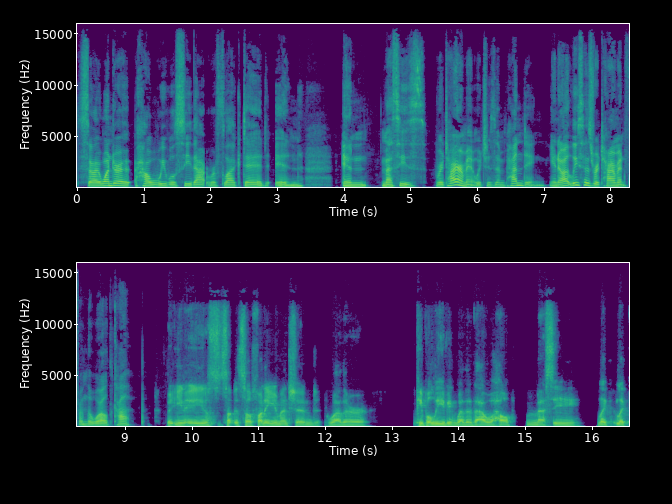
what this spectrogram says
so I wonder how we will see that reflected in in Messi's retirement, which is impending. You know, at least his retirement from the World Cup. But you know, you know, it's so funny you mentioned whether people leaving, whether that will help Messi like like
